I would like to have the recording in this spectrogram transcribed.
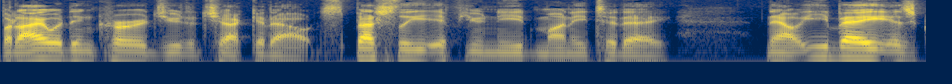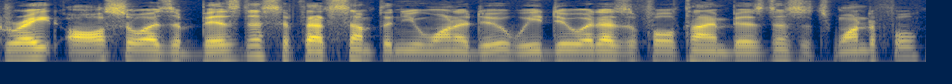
but I would encourage you to check it out, especially if you need money today. Now, eBay is great also as a business if that's something you want to do. We do it as a full time business, it's wonderful.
